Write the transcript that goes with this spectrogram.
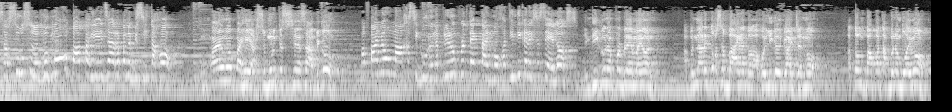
Sa susunod, huwag mo akong papahiyain sa harapan ng bisita ko. Kung ayaw mo pahiya, sumunod ka sa sinasabi ko. Pa- Paano ako makakasiguro na pinoprotektahan mo at hindi ka nagsaselos? Hindi ko na problema yon. Habang narito ka sa bahay na to, ako legal guardian mo. At ang papatakbo ng buhay mo.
